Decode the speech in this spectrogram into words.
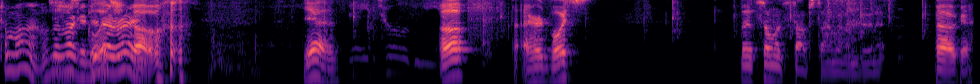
Come on, what the Did you fuck? I did that right. Oh. yeah. They told me. Oh, I heard voice. That someone stops time when I'm doing it. Oh, okay.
